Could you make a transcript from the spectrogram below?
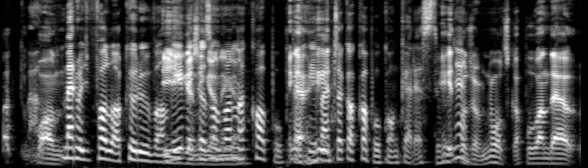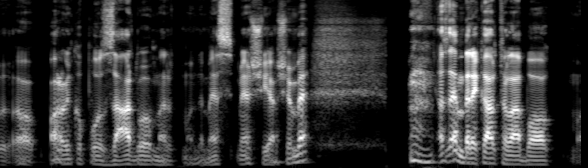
Hát van. Mert hogy falal körül van Igen, véve, és igen, azon igen. vannak kapuk. Igen, Tehát nyilván csak a kapukon keresztül, Hét mondom, nyolc kapu van, de a aranykapu az zárva, mert majd a messiás jön be. Az emberek általában a,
